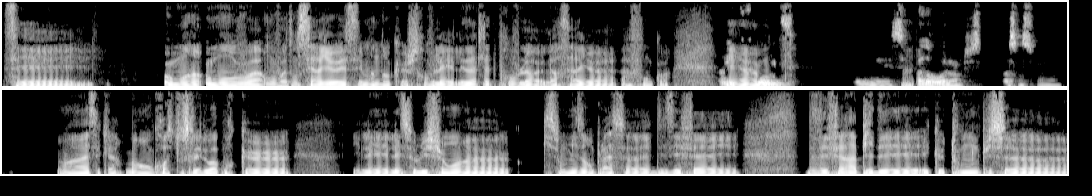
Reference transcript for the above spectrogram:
c'est au moins au moins on voit on voit ton sérieux et c'est maintenant que je trouve les, les athlètes prouvent leur, leur sérieux à fond quoi. Ah, et, euh, c'est pas drôle hein, tout ce qui passe en ce moment. Ouais, c'est clair. Ben, on croise tous les doigts pour que les, les solutions euh, qui sont mises en place euh, aient des effets et, des effets rapides et, et, que tout le monde puisse euh,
